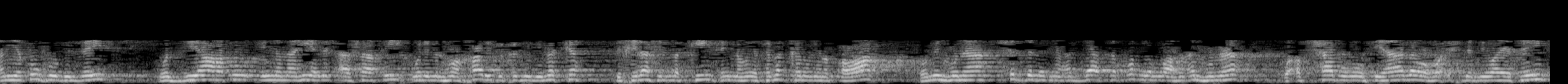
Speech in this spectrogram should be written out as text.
أن يطوفوا بالبيت والزيارة إنما هي للآفاق ولمن هو خارج حدود مكة بخلاف المكي فإنه يتمكن من الطواف. ومن هنا شدد ابن عباس رضي الله عنهما وأصحابه في هذا وهو إحدى الروايتين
